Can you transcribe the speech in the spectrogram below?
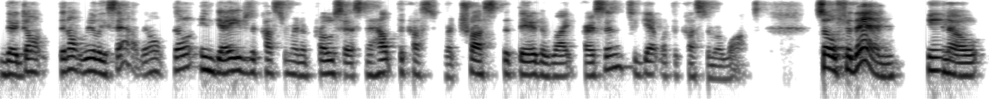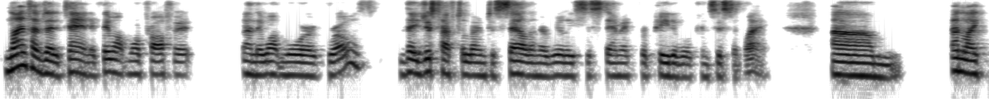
they don't they don't really sell. They don't they don't engage the customer in a process to help the customer trust that they're the right person to get what the customer wants. So for them, you know, nine times out of 10, if they want more profit and they want more growth, they just have to learn to sell in a really systemic, repeatable, consistent way. Um, and like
